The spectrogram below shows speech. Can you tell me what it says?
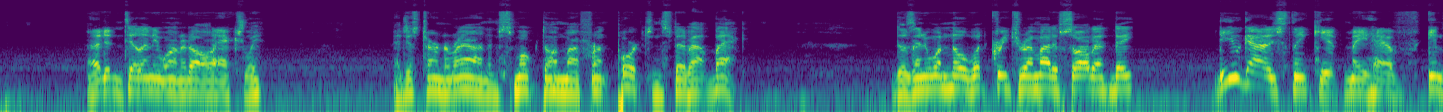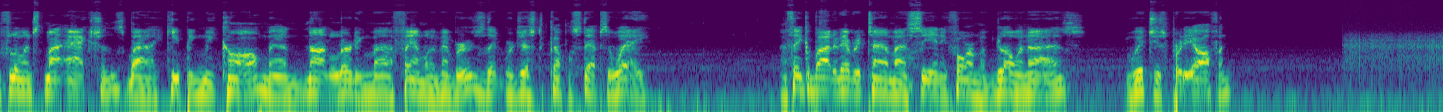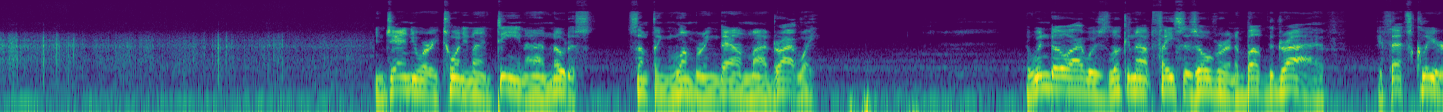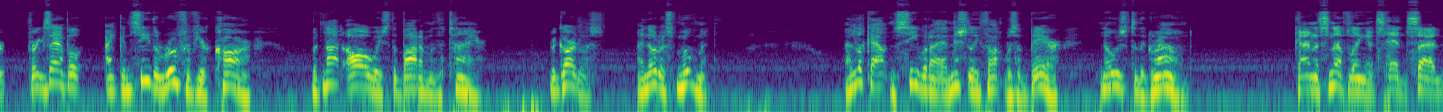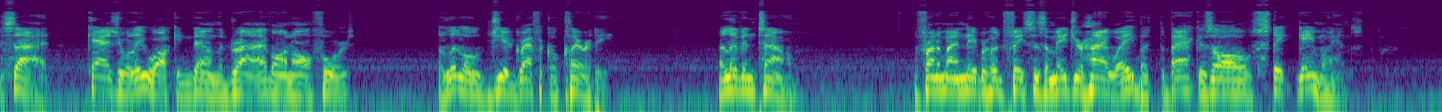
I didn't tell anyone at all, actually. I just turned around and smoked on my front porch instead of out back. Does anyone know what creature I might have saw that day? Do you guys think it may have influenced my actions by keeping me calm and not alerting my family members that were just a couple steps away? I think about it every time I see any form of glowing eyes, which is pretty often. In January 2019, I noticed something lumbering down my driveway. The window I was looking out faces over and above the drive, if that's clear. For example, I can see the roof of your car, but not always the bottom of the tire. Regardless, I notice movement. I look out and see what I initially thought was a bear, nose to the ground. Kind of snuffling its head side to side, casually walking down the drive on all fours. A little geographical clarity. I live in town. The front of my neighborhood faces a major highway, but the back is all state game lands.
